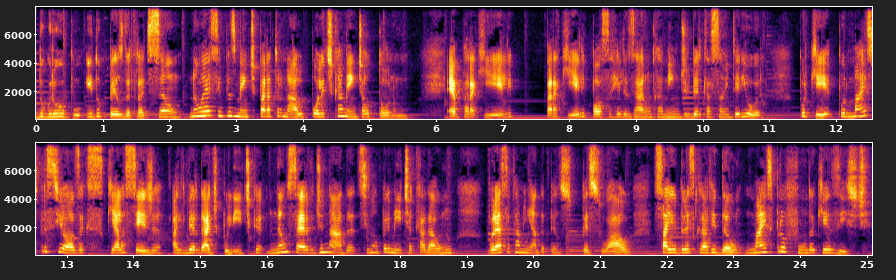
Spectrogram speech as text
do grupo e do peso da tradição não é simplesmente para torná-lo politicamente autônomo, é para que ele para que ele possa realizar um caminho de libertação interior, porque por mais preciosa que ela seja, a liberdade política não serve de nada se não permite a cada um por essa caminhada pessoal sair da escravidão mais profunda que existe.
